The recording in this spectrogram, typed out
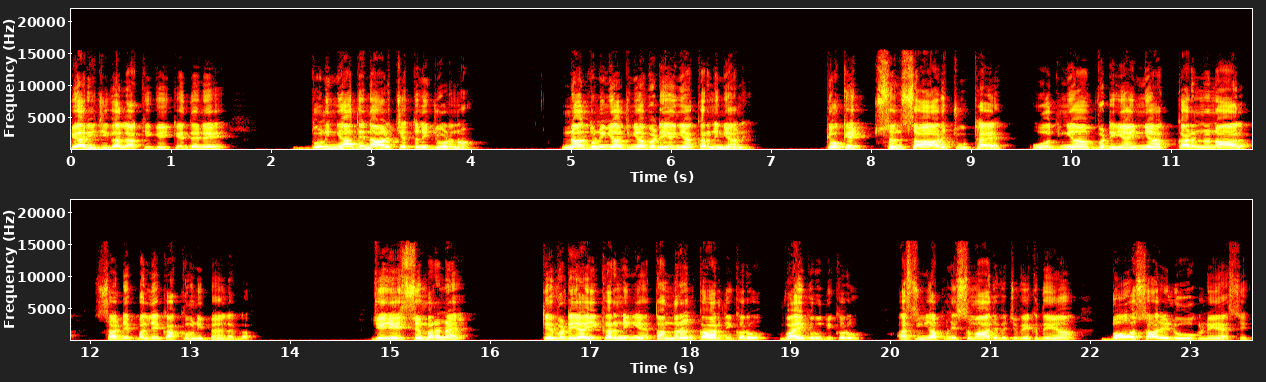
ਪਿਆਰੀ ਜੀ ਗੱਲ ਆਖੀ ਗਈ, ਕਹਿੰਦੇ ਨੇ, ਦੁਨੀਆ ਦੇ ਨਾਲ ਚਿੱਤ ਨਹੀਂ ਜੋੜਨਾ, ਨਾ ਦੁਨੀਆ ਦੀਆਂ ਵਡਿਆਈਆਂ ਕਰਨੀਆਂ ਨੇ, ਕਿਉਂਕਿ ਸੰਸਾਰ ਝੂਠਾ ਹੈ, ਉਹਦੀਆਂ ਵਡਿਆਈਆਂ ਕਰਨ ਨਾਲ ਸਾਡੇ ਪੱਲੇ ਕੱਖ ਵੀ ਨਹੀਂ ਪੈਣ ਲੱਗਾ। ਜੇ ਇਹ ਸਿਮਰਨ ਹੈ ਤੇ ਵਡਿਆਈ ਕਰਨੀ ਹੈ ਤਾਂ ਨਿਰੰਕਾਰ ਦੀ ਕਰੋ, ਵਾਹਿਗੁਰੂ ਦੀ ਕਰੋ ਅਸੀਂ ਆਪਣੇ ਸਮਾਜ ਵਿੱਚ ਵੇਖਦੇ ਹਾਂ, ਬਹੁਤ ਸਾਰੇ ਲੋਕ ਨੇ ਐਸੇ,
